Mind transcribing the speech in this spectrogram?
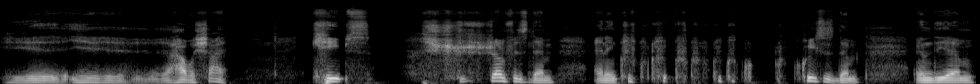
Yahweh Shai, keeps, strengthens them, and increases them in the um,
